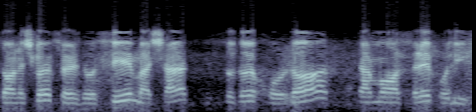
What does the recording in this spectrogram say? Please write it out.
دانشگاه فردوسی مشهد 22 خرداد در محاصره پلیس.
